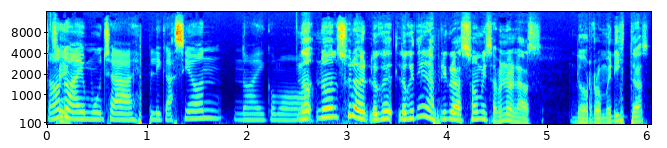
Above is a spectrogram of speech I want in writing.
¿no? Sí. no hay mucha explicación, no hay como... No, no, solo lo que, lo que tienen las películas zombies, al menos las, los romeristas,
